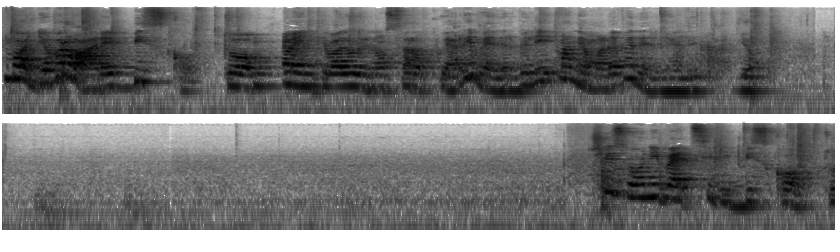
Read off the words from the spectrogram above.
Voglio provare biscotto. Ovviamente i valori non starò qui a ripeterveli ma andiamo a vederli nel dettaglio. Ci sono i pezzi di biscotto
